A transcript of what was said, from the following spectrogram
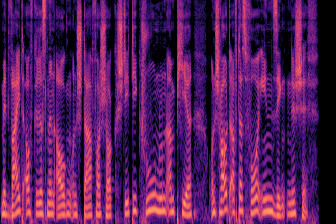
Mit weit aufgerissenen Augen und starr vor Schock steht die Crew nun am Pier und schaut auf das vor ihnen sinkende Schiff.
